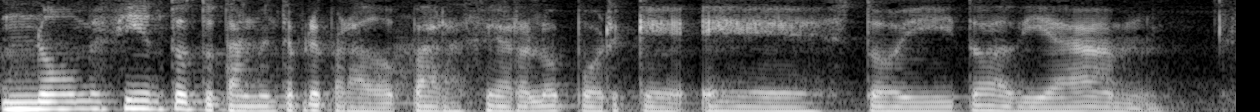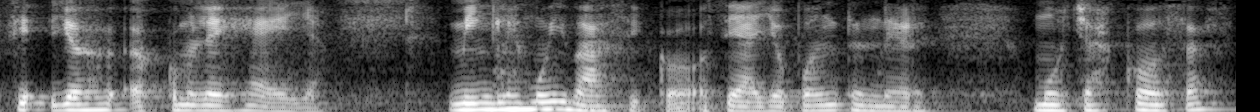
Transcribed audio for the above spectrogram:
No me siento totalmente preparado para hacerlo porque eh, estoy todavía... Mm, yo, como le dije a ella, mi inglés es muy básico, o sea, yo puedo entender muchas cosas,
